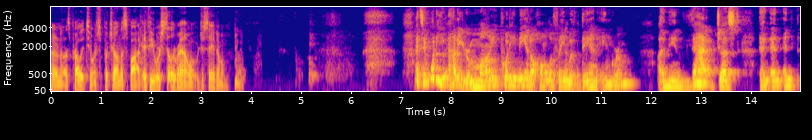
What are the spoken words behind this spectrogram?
I don't know. It's probably too much to put you on the spot. If he were still around, what would you say to him? I'd say, "What are you out of your mind putting me in a Hall of Fame with Dan Ingram?" I mean, that just and and and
